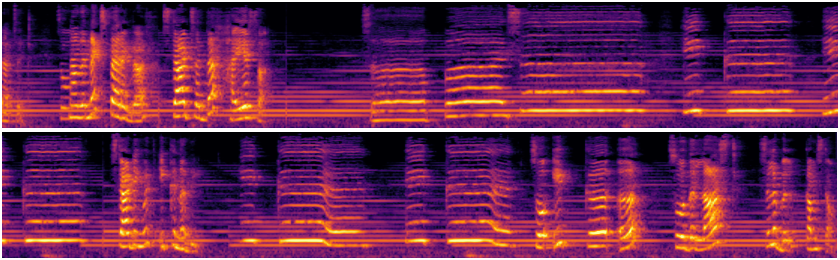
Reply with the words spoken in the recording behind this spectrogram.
That's it. So now the next paragraph starts at the higher sa. Sa pa sa ik ik starting with ik nadi. So the last syllable comes down.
